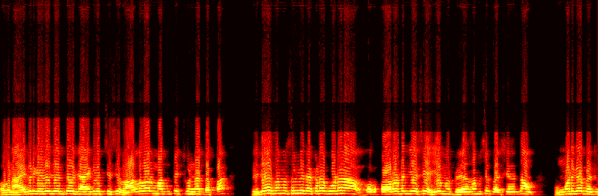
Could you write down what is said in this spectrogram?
ఒక నాయకుడికి ఏదో జరిగితే ఒక నాయకుడు వచ్చేసి వాళ్ళ వాళ్ళు మద్దతు ఇచ్చుకున్నారు తప్ప ప్రజా సమస్యల మీద ఎక్కడ కూడా ఒక పోరాటం చేసి అయ్యో మన ప్రజా సమస్యలు పరిశీలిద్దాం ఉమ్మడిగా ప్రతి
